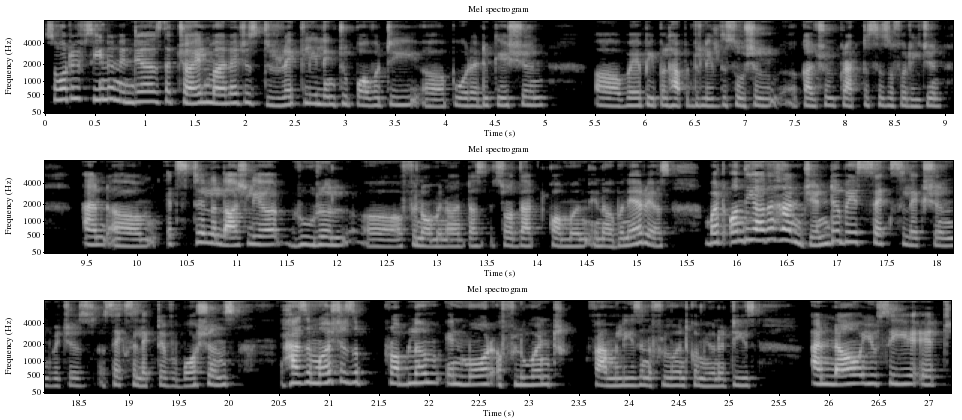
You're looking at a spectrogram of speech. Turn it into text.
So, what we've seen in India is that child marriage is directly linked to poverty, uh, poor education, uh, where people happen to live the social, uh, cultural practices of a region. And um, it's still a largely a rural uh, phenomenon. It does, it's not that common in urban areas. But on the other hand, gender based sex selection, which is sex selective abortions, has emerged as a problem in more affluent families and affluent communities and now you see it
